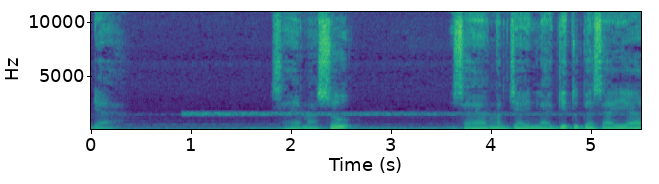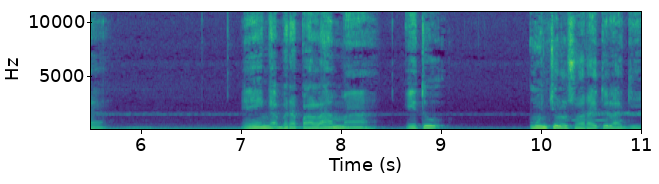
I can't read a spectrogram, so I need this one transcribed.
Udah. Saya masuk. Saya ngerjain lagi tugas saya Eh gak berapa lama Itu Muncul suara itu lagi.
